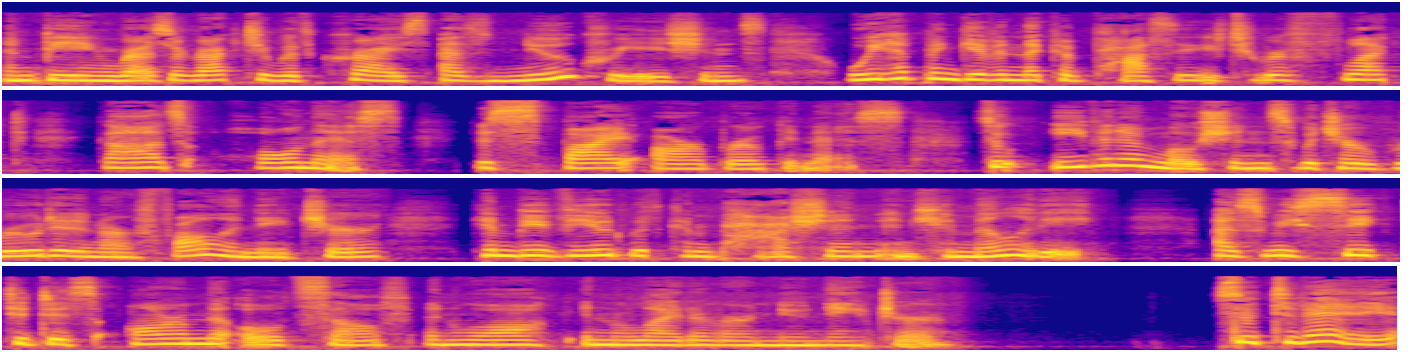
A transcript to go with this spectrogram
and being resurrected with Christ as new creations, we have been given the capacity to reflect God's wholeness despite our brokenness. So even emotions which are rooted in our fallen nature can be viewed with compassion and humility as we seek to disarm the old self and walk in the light of our new nature. So today,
